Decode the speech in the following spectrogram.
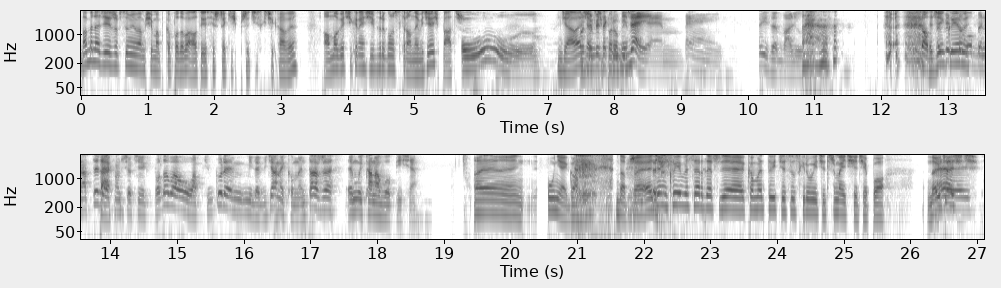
mamy nadzieję, że w sumie wam się mapka podoba. O, tu jest jeszcze jakiś przycisk ciekawy. O, mogę ci kręcić w drugą stronę. Widziałeś? Patrz. Uuu. Widziałeś, Może jak być takim porobię? DJ-em. I zawalił. Dobrze, Dziękujemy. więc to byłoby na tyle. Tak. Jak wam się odcinek spodobał, łapki w górę, mile widziane, komentarze. E, Mój kanał w opisie. Eee, u niego. Dobrze, e, dziękujemy serdecznie. Komentujcie, subskrybujcie, trzymajcie się ciepło. No i cześć!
